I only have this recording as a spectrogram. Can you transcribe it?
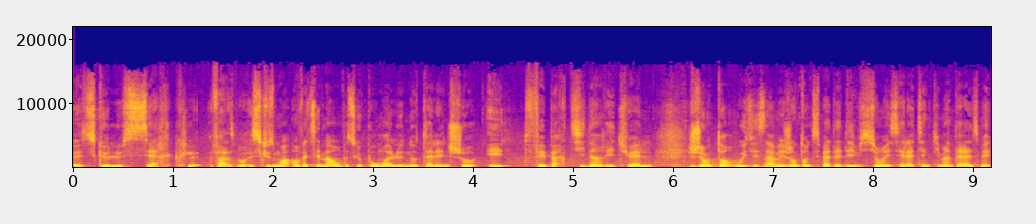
est-ce que le cercle. Enfin, excuse-moi, en fait, c'est marrant parce que pour moi, le No Talent Show est, fait partie d'un rituel. J'entends, oui, c'est ça, mais j'entends que c'est pas ta démission et c'est la tienne qui m'intéresse. Mais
